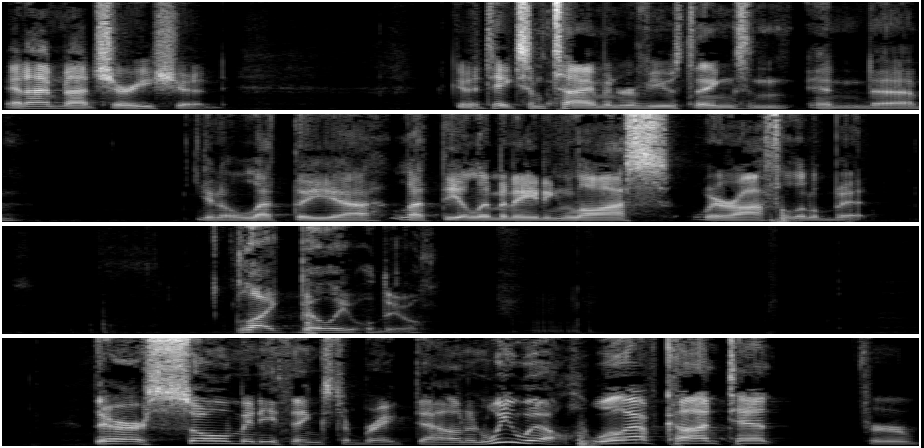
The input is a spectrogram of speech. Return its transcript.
and I'm not sure he should. Going to take some time and review things, and and uh, you know let the uh, let the eliminating loss wear off a little bit, like Billy will do. There are so many things to break down, and we will. We'll have content for.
